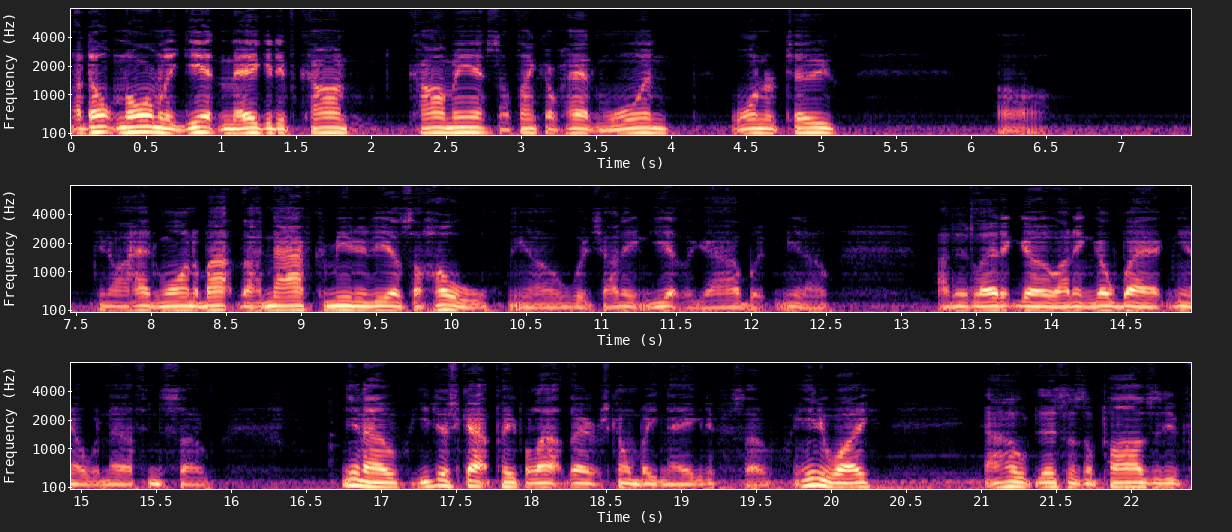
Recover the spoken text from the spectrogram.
I don't normally get negative con comments. I think I've had one, one or two. Uh, you know, I had one about the knife community as a whole, you know, which I didn't get the guy, but, you know, I did let it go. I didn't go back, you know, with nothing. So, you know, you just got people out there that's going to be negative. So, anyway, I hope this was a positive,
